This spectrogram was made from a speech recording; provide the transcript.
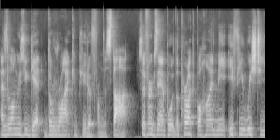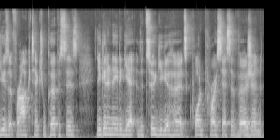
as long as you get the right computer from the start. So for example, the product behind me, if you wish to use it for architectural purposes, you're gonna need to get the 2 gigahertz quad processor version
